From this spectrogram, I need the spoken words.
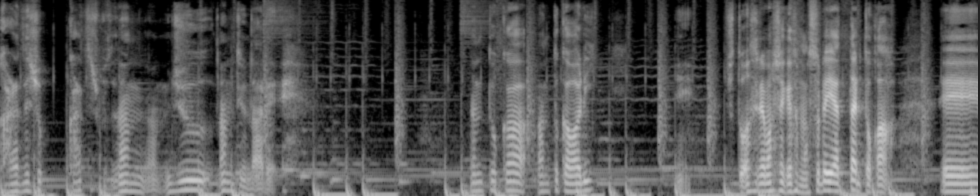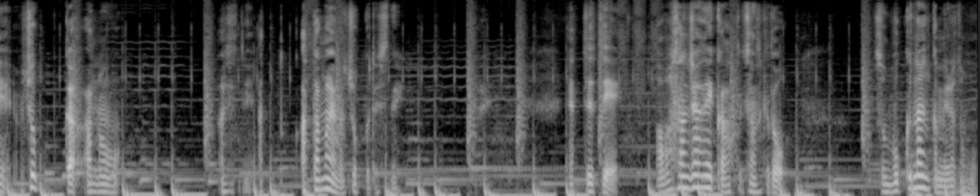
体ショップ、体ショップってなん、なん、十、なんていうんだ、あれ。なんとか、なんとか割り？え、ちょっと忘れましたけども、それやったりとか、えー、チョップが、あの、あれですね、あ頭へのチョップですね。やってて、馬場さんじゃねえかって言ってたんですけど、そう僕なんか見るとも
